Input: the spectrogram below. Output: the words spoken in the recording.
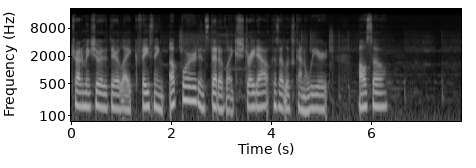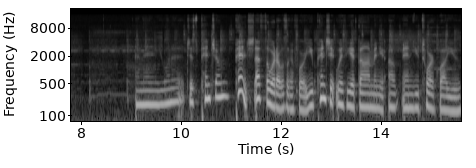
Try to make sure that they're like facing upward instead of like straight out because that looks kind of weird also. And then you want to just pinch them pinch that's the word i was looking for. You pinch it with your thumb and you uh, and you torque while you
